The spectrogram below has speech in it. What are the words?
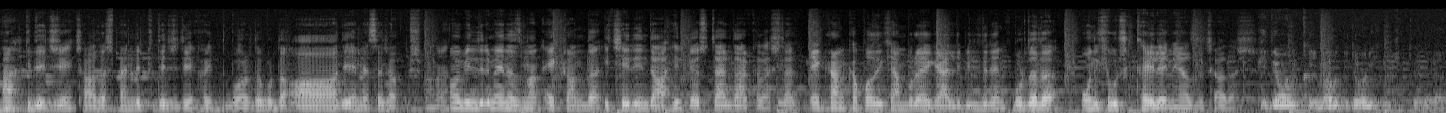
Hah pideci. Çağdaş bende pideci diye kayıtlı bu arada. Burada aa diye mesaj atmış bana. Ama bildirimi en azından ekranda içeriğin dahil gösterdi arkadaşlar. Ekran kapalıyken buraya geldi bildirim. Burada da 12.5 TL mi yazdı Çağdaş? Pide 10 kıymalı pide 12 çıktı öyle yani.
